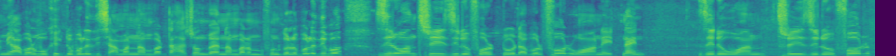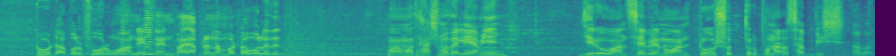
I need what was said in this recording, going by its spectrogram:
আমি আবার মুখে একটু বলে দিচ্ছি আমার নাম্বারটা হাসন ভাইয়ের নাম্বার আমি ফোন করলে বলে দিব। Zero one three zero four two double four one eight nine zero one three zero four two double four one eight nine ভাই আপনার নাম্বারটাও বলে দেন। মোহাম্মদ হাসমত আলী আমি। Zero one seven one two সত্তর পনেরো ছাব্বিশ। আবার।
